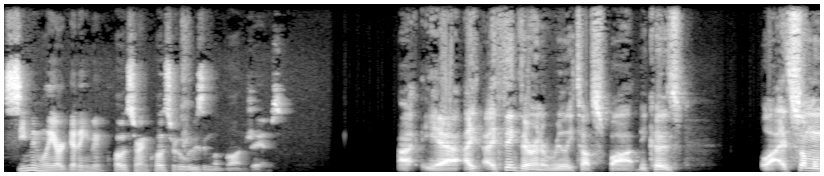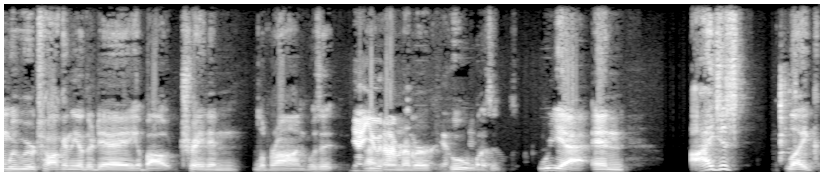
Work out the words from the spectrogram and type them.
seemingly are getting even closer and closer to losing LeBron James. I, yeah, I, I think they're in a really tough spot because well, it's someone we were talking the other day about trading LeBron. Was it? Yeah, you I and I remember it, yeah. who was it. Yeah, and I just like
